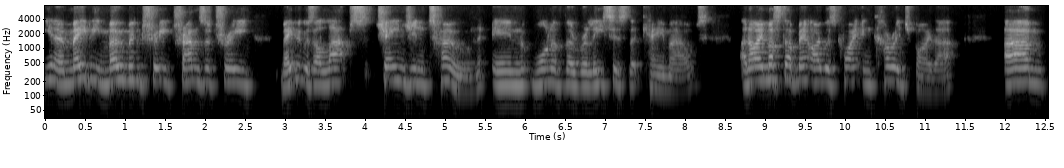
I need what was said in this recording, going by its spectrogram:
you know, maybe momentary, transitory, maybe it was a lapse change in tone in one of the releases that came out and I must admit, I was quite encouraged by that. Um,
